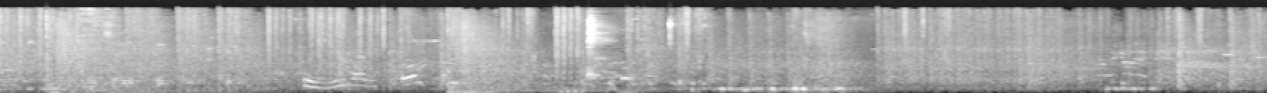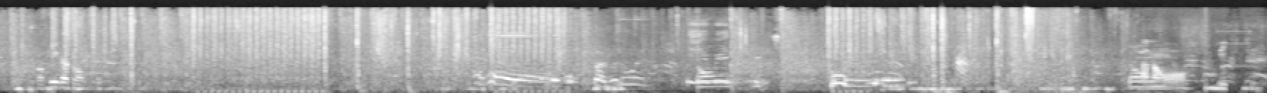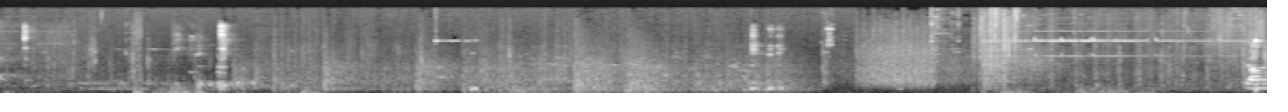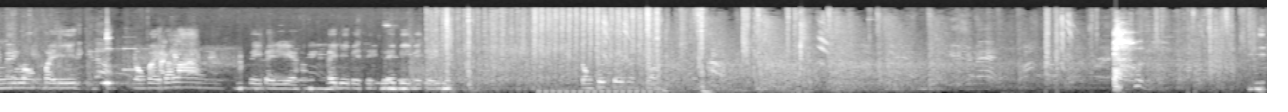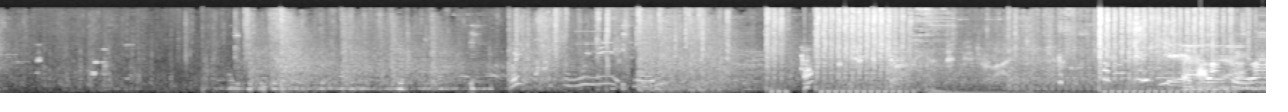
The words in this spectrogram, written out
ของพี่กระสม โอ้โห เกิดมาด้วยชีวิตโดตนโนลงลงไปลงไปด้านล่างดีไปดีอะครับไอ้ดีไปสิไอ้บีไปสิตรงปิ๊กปิ๊กกันก่อน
